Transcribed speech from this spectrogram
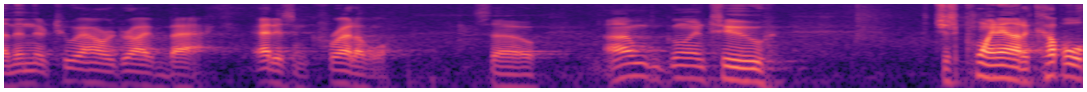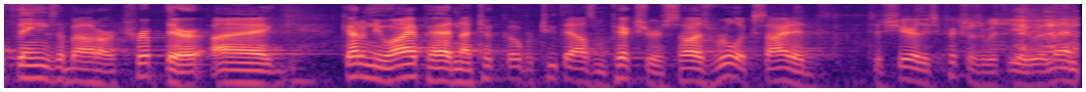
and then their two hour drive back. That is incredible. So I'm going to just point out a couple of things about our trip there. I got a new iPad and I took over 2,000 pictures, so I was real excited to share these pictures with you. And then,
